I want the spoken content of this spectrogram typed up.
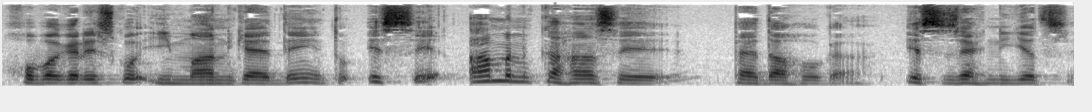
خوب اگر اس کو ایمان کہہ دیں تو اس سے امن کہاں سے پیدا ہوگا؟ اس ذہنیت سے۔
